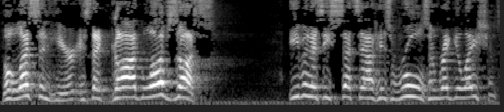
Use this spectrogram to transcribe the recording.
The lesson here is that God loves us, even as He sets out His rules and regulations.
